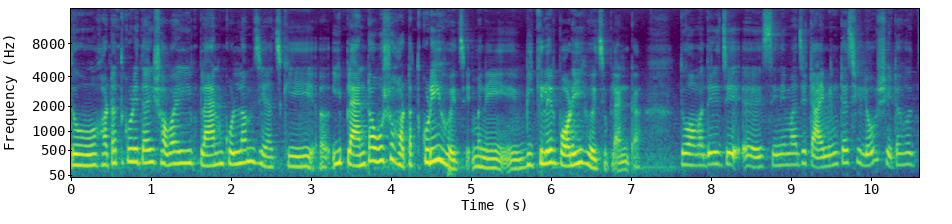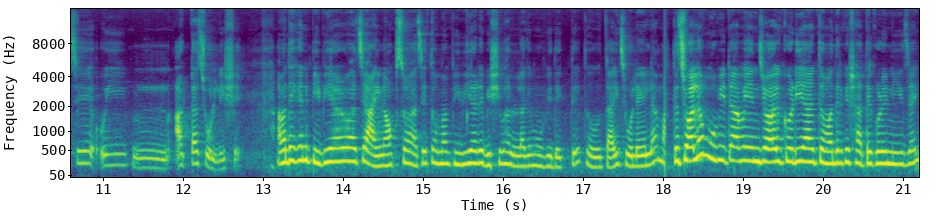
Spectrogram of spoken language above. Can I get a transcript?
তো হঠাৎ করে তাই সবাই প্ল্যান করলাম যে আজকে এই প্ল্যানটা অবশ্য হঠাৎ করেই হয়েছে। মানে বিকেলের পরেই হয়েছে প্ল্যানটা তো আমাদের যে সিনেমা যে টাইমিংটা ছিল সেটা হচ্ছে ওই আটটা চল্লিশে। আমাদের এখানে পিভিআরও আছে আইনক্সও আছে, তো আমার পিভিআরে বেশি ভালো লাগে মুভি দেখতে, তো তাই চলে এলাম। তো চলো মুভিটা আমি এনজয় করি আর তোমাদেরকে সাথে করে নিয়ে যাই।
